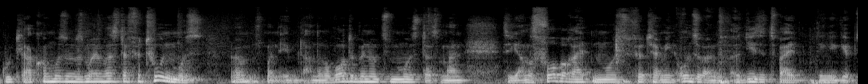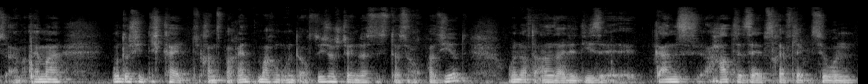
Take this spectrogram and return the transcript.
gut klarkommen muss und dass man was dafür tun muss. Dass man eben andere Worte benutzen muss, dass man sich anders vorbereiten muss für Termine und so weiter. Also diese zwei Dinge gibt es. Einmal Unterschiedlichkeit transparent machen und auch sicherstellen, dass es das auch passiert. Und auf der anderen Seite diese ganz harte Selbstreflexion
